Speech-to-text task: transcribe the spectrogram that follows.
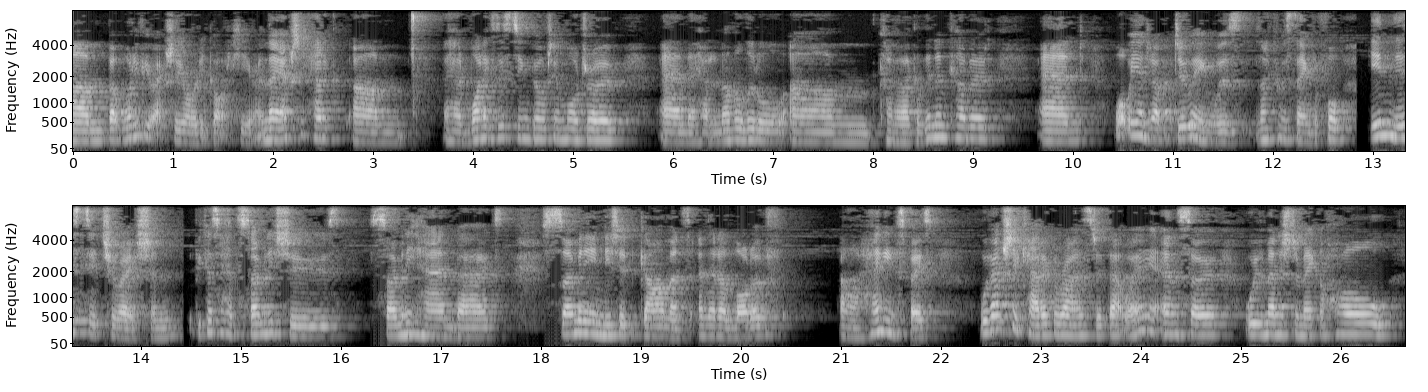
um, but what have you actually already got here? And they actually had um, they had one existing built-in wardrobe, and they had another little um, kind of like a linen cupboard. And what we ended up doing was, like I was saying before, in this situation, because I had so many shoes, so many handbags, so many knitted garments, and then a lot of uh, hanging space, we've actually categorized it that way. And so we've managed to make a whole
